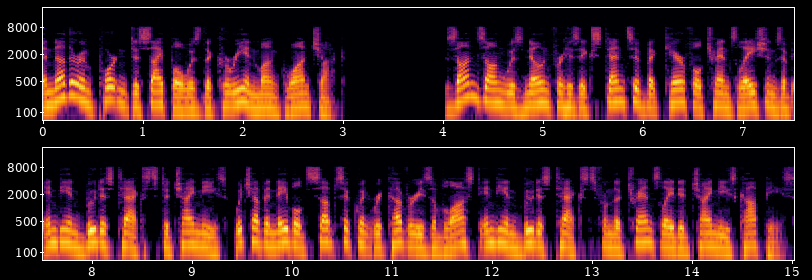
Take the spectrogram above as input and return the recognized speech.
Another important disciple was the Korean monk Wonchuk. Xuanzang was known for his extensive but careful translations of Indian Buddhist texts to Chinese, which have enabled subsequent recoveries of lost Indian Buddhist texts from the translated Chinese copies.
